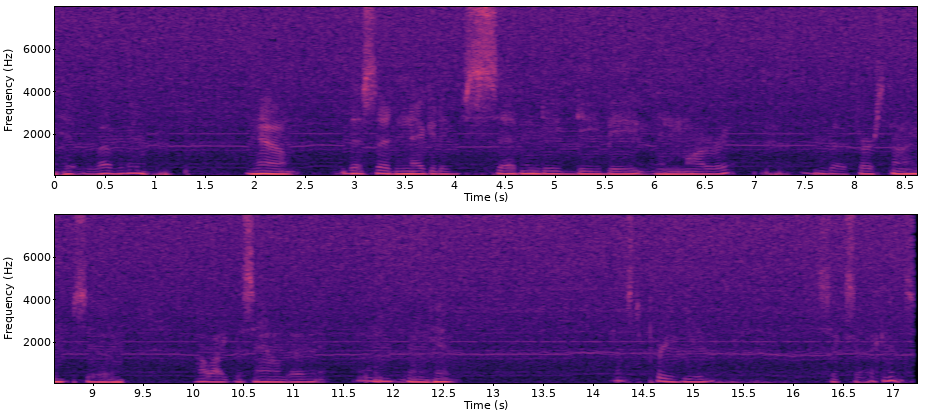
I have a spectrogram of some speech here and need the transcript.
I hit leveler. Now, this said negative 70 dB in moderate the first time, so I like the sound of it. I'm gonna hit preview six seconds.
